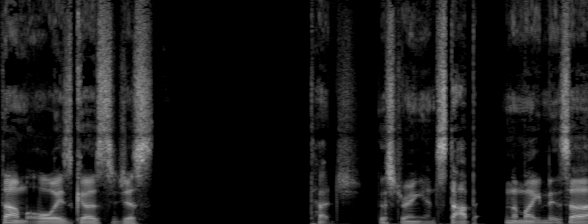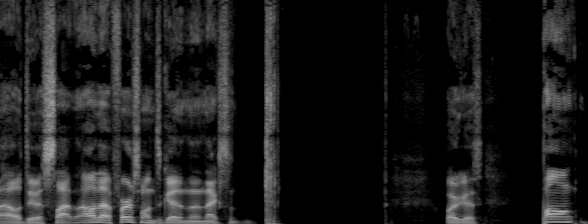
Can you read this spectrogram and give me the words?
thumb always goes to just touch the string and stop it. And I'm like, so I'll do a slap. Oh, that first one's good, and the next one, or it goes bonk.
